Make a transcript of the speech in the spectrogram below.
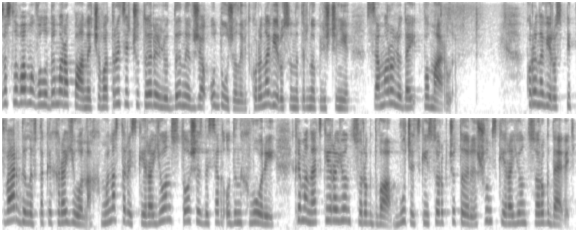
За словами Володимира Паничева, 34 людини вже одужали від коронавірусу на Тернопільщині. Семеро людей померли. Коронавірус підтвердили в таких районах: Монастириський район 161 хворий, Кременецький район 42, Бучацький 44, Шумський район 49,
